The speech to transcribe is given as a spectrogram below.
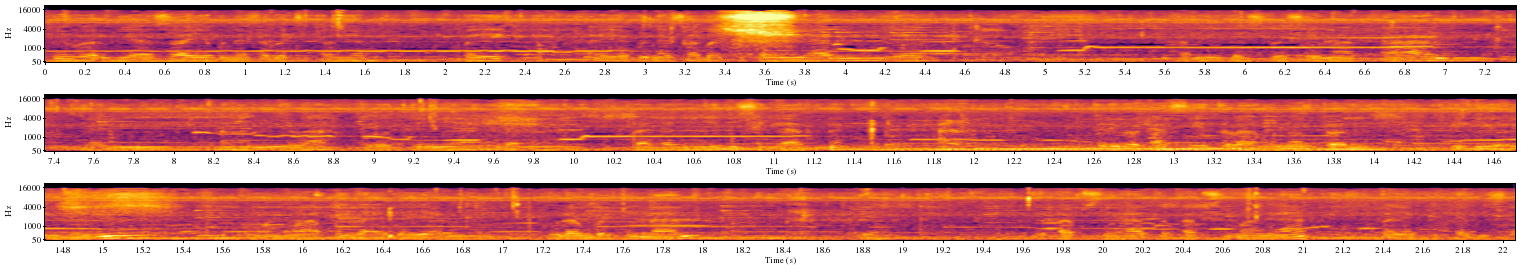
bandreknya luar biasa ya bunda sahabat sekalian. Baik, ya bunda sahabat sekalian ya. Kami sudah selesai makan dan alhamdulillah perut kenyang dan badan menjadi segar. Terima kasih telah menonton video ini. Mohon maaf bila ada yang kurang berkenan. Ya, tetap sehat, tetap semangat supaya kita bisa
